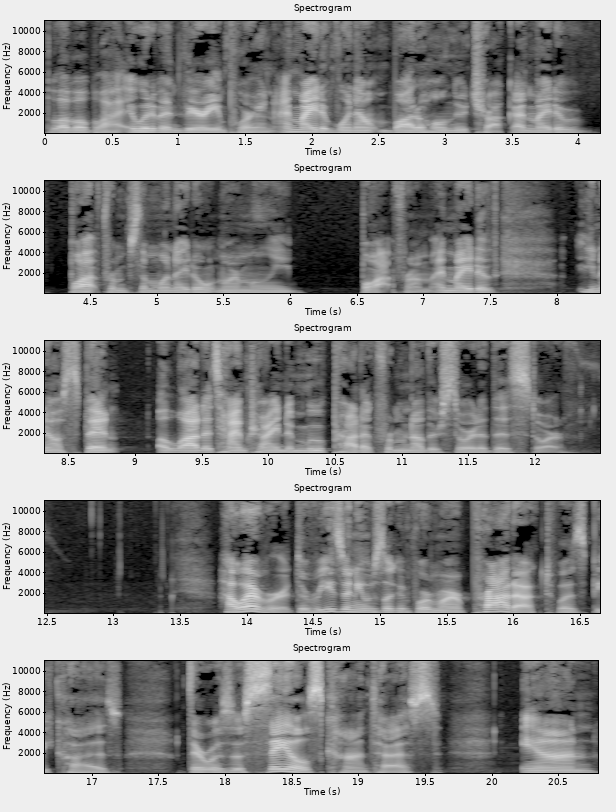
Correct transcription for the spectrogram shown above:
blah blah blah. It would have been very important. I might have went out and bought a whole new truck. I might have bought from someone I don't normally bought from. I might have, you know, spent a lot of time trying to move product from another store to this store. However, the reason he was looking for more product was because there was a sales contest and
